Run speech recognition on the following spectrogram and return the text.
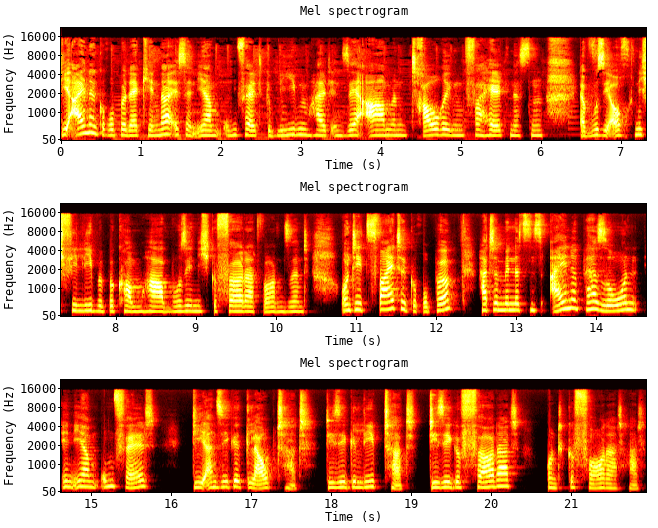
Die eine Gruppe der Kinder ist in ihrem Umfeld geblieben, halt in sehr armen, traurigen Verhältnissen, ja, wo sie auch nicht viel Liebe bekommen haben, wo sie nicht gefördert worden sind. Und die zweite Gruppe hatte mindestens eine Person in ihrem Umfeld, die an sie geglaubt hat, die sie geliebt hat, die sie gefördert und gefordert hat.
